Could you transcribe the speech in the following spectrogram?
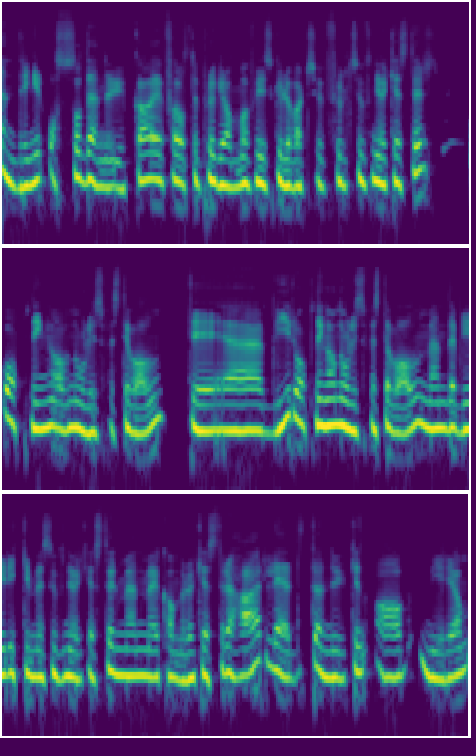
endringer også denne uka i forhold til programmet, for vi skulle vært fullt symfoniorkester. Åpning av Nordlysfestivalen. Det eh, blir åpning av Nordlysfestivalen, men det blir ikke med symfoniorkester, men med kammerorkesteret her, ledet denne uken av Miriam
